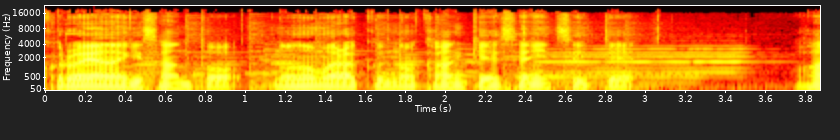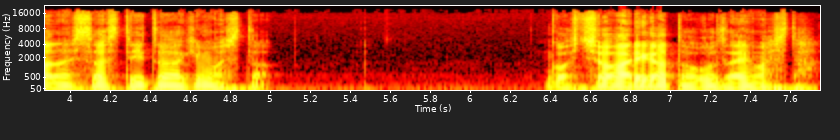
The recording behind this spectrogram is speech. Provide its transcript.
黒柳さんと野々村くんの関係性についてお話しさせていただきました。ご視聴ありがとうございました。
